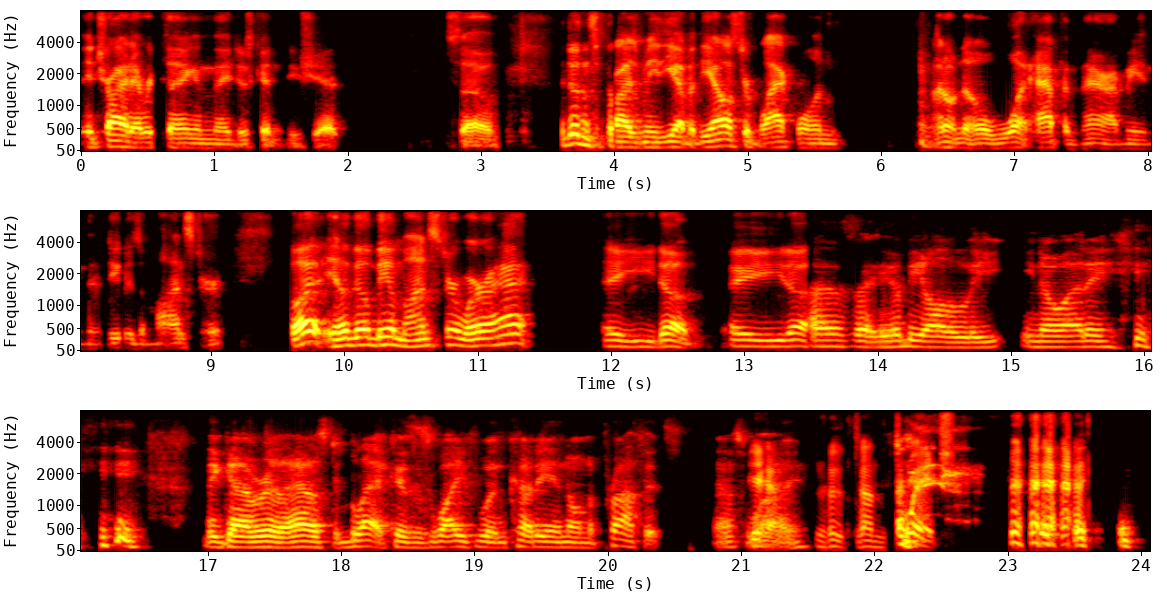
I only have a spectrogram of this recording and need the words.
they tried everything and they just couldn't do shit. So it doesn't surprise me. Yeah, but the Aleister Black one, I don't know what happened there. I mean, the dude is a monster, but he'll go be a monster. Where at? Hey, dub. Hey, dub. I was like, he'll be all elite. You know why they they got rid of Aleister Black because his wife wouldn't cut in on the profits. That's Yeah. why. on the Twitch.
